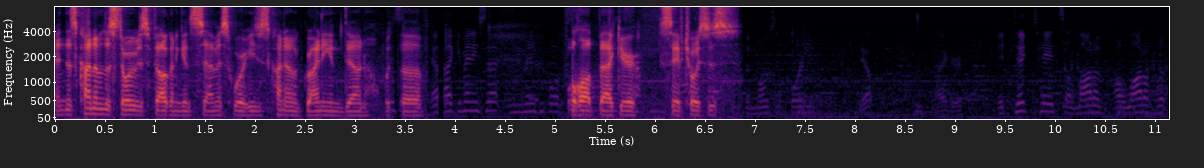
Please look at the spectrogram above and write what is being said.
and that's kind of the story of his Falcon against Samus, where he's kind of grinding him down with the Like many said, many people have full hop back air, safe choices. The most important. I agree. It dictates a lot of a lot of what,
